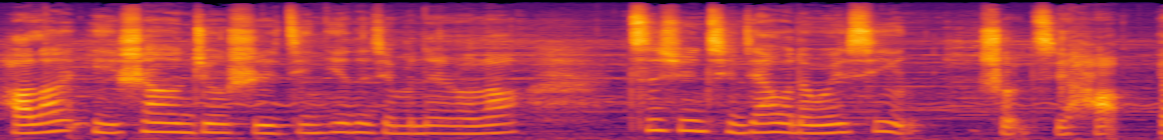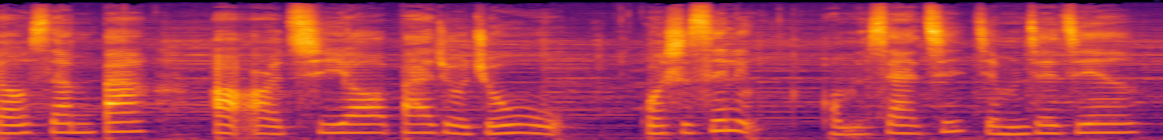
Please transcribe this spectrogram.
好了，以上就是今天的节目内容了。咨询请加我的微信。手机号幺三八二二七幺八九九五，我是 C 琳，我们下期节目再见。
